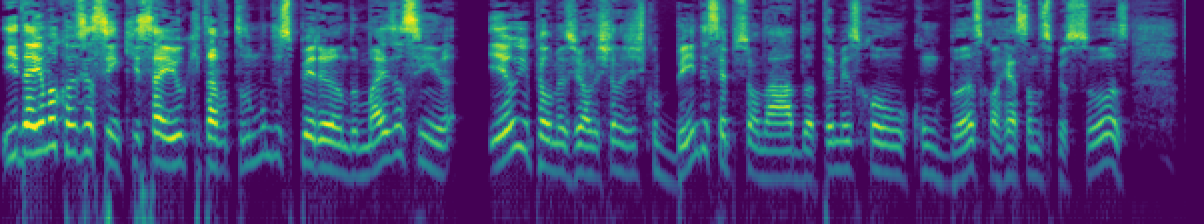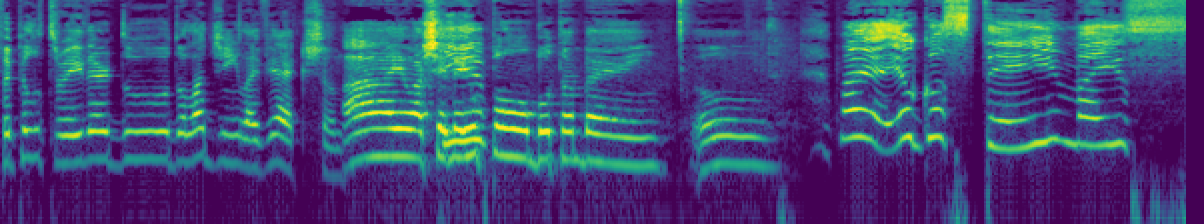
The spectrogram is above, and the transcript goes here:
E daí uma coisa assim, que saiu que tava todo mundo esperando, mas assim, eu e pelo menos o Alexandre, a gente ficou bem decepcionado, até mesmo com, com o buzz, com a reação das pessoas, foi pelo trailer do, do Aladdin, live action. Ah, eu achei meio pombo também. Oh. Mas eu gostei, mas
